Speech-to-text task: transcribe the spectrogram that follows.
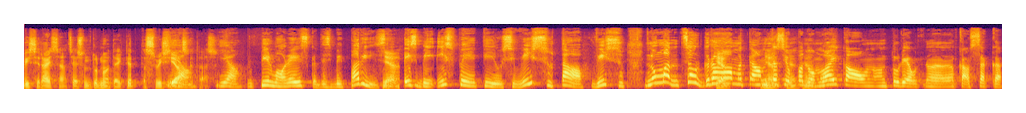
viss ir aizsācies, un tur noteikti ir tas viss jāskatās. Jā, jā. Pirmo reizi, kad es biju Parīzē, Jā. es biju izpētījusi visu tā, visu. Nu, man caur grāmatām, Jā, tas jau jā, padomu laikā, un, un tur jau, uh, kā saka,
